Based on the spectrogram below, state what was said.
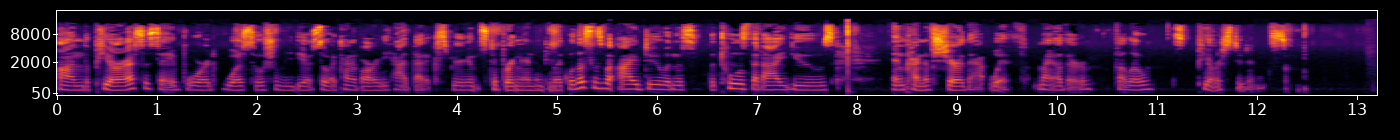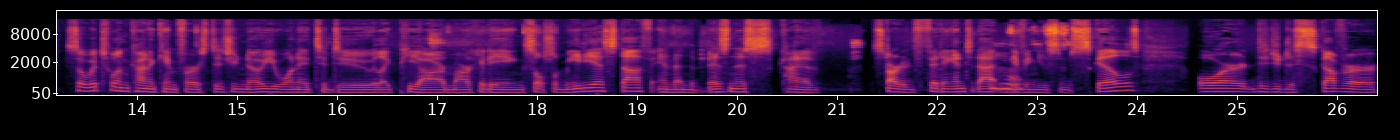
on the PRSSA board was social media. So I kind of already had that experience to bring in and be like, well, this is what I do and this is the tools that I use and kind of share that with my other fellow PR students. So which one kind of came first? Did you know you wanted to do like PR, marketing, social media stuff and then the business kind of started fitting into that mm-hmm. and giving you some skills? or did you discover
